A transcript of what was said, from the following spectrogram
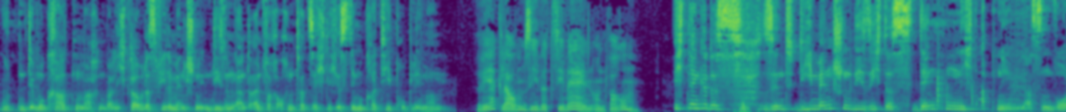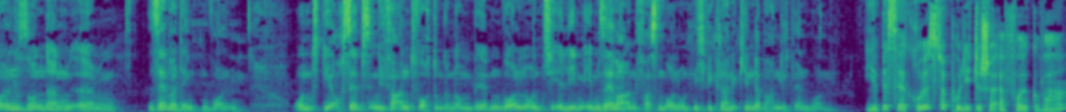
guten Demokraten machen, weil ich glaube, dass viele Menschen in diesem Land einfach auch ein tatsächliches Demokratieproblem haben. Wer glauben Sie, wird sie wählen und warum? Ich denke, das sind die Menschen, die sich das Denken nicht abnehmen lassen wollen, sondern ähm, selber denken wollen. Und die auch selbst in die Verantwortung genommen werden wollen und ihr Leben eben selber anfassen wollen und nicht wie kleine Kinder behandelt werden wollen. Ihr bisher größter politischer Erfolg war?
